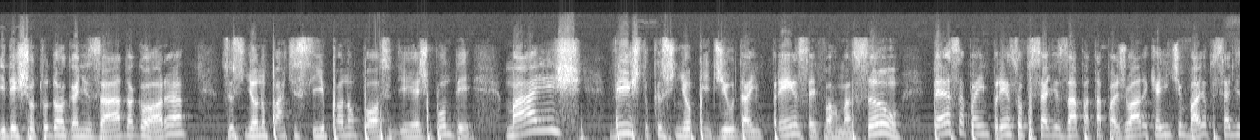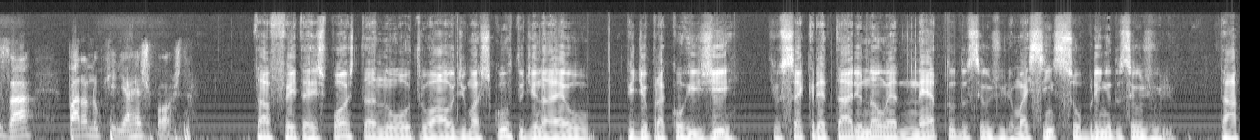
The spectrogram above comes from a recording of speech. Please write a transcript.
e deixou tudo organizado. Agora, se o senhor não participa, eu não posso lhe responder. Mas, visto que o senhor pediu da imprensa a informação, peça para a imprensa oficializar para a Tapajoara, que a gente vai oficializar para no Quini a resposta. Está feita a resposta. No outro áudio mais curto, Dinael pediu para corrigir que o secretário não é neto do seu Júlio, mas sim sobrinho do seu Júlio, tá?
